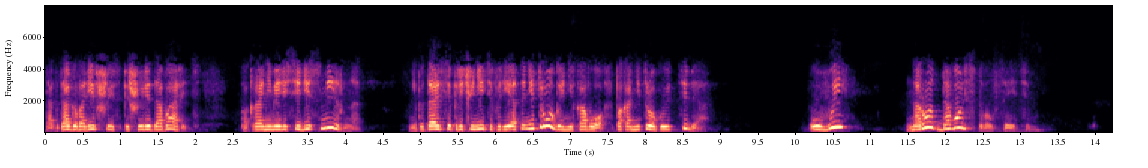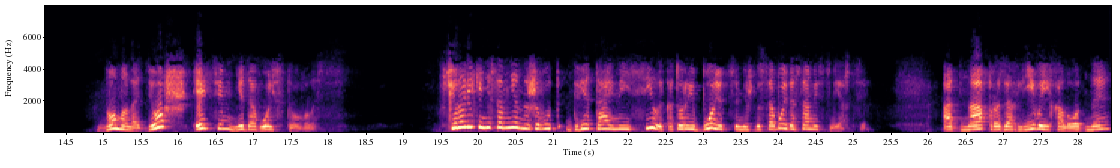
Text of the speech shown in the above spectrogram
Тогда говорившие спешили добавить, по крайней мере, сиди смирно, не пытайся причинить вред и не трогай никого, пока не трогают тебя. Увы, народ довольствовался этим. Но молодежь этим не довольствовалась. В человеке, несомненно, живут две тайные силы, которые борются между собой до самой смерти. Одна, прозорливая и холодная,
